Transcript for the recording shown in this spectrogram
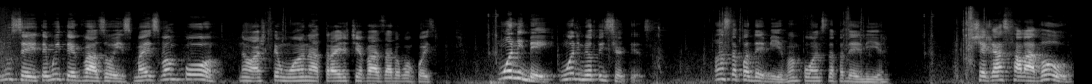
Não sei, tem muito tempo que vazou isso. Mas vamos pôr... Não, acho que tem um ano atrás já tinha vazado alguma coisa. Um ano e meio. Um ano e meio eu tenho certeza. Antes da pandemia. Vamos pôr antes da pandemia. Chegasse e falava, ô...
